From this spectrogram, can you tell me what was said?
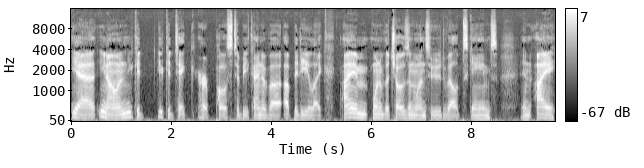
yeah, you know, and you could you could take her post to be kind of uh, uppity, like I am one of the chosen ones who develops games, and I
